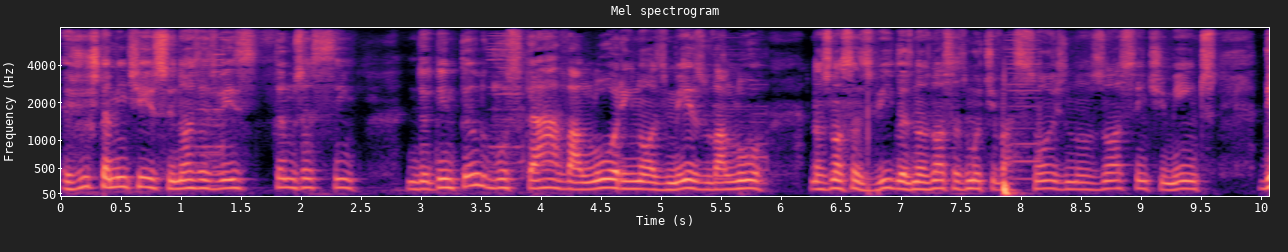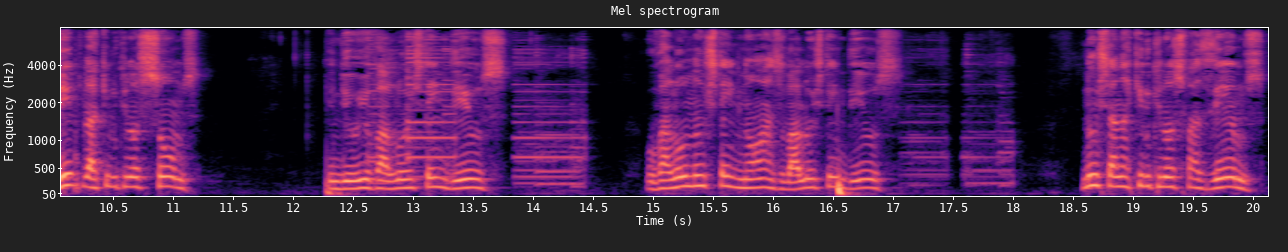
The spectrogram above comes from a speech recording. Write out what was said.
É justamente isso. E nós às vezes estamos assim, entendeu? tentando buscar valor em nós mesmos, valor nas nossas vidas, nas nossas motivações, nos nossos sentimentos, dentro daquilo que nós somos. Entendeu? E o valor está em Deus. O valor não está em nós, o valor está em Deus. Não está naquilo que nós fazemos.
